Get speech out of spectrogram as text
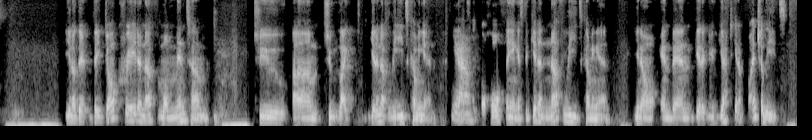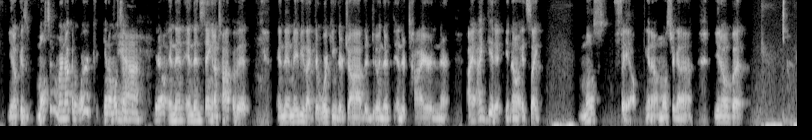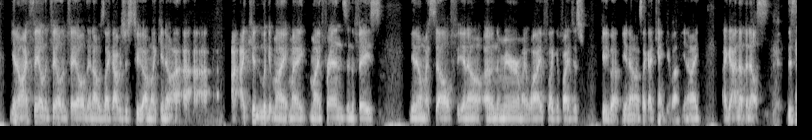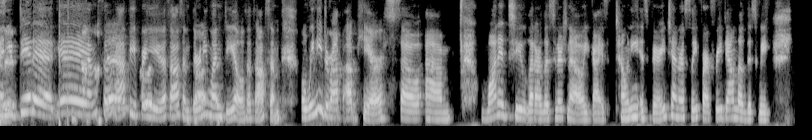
you know they they don't create enough momentum to um to like get enough leads coming in Yeah. that's like the whole thing is to get enough leads coming in you know and then get it you, you have to get a bunch of leads you know because most of them are not going to work you know most of them yeah. you know and then and then staying on top of it and then maybe like they're working their job they're doing their and they're tired and they're i i get it you know it's like most fail you know most are gonna you know but you know i failed and failed and failed and i was like i was just too i'm like you know i i i, I couldn't look at my my my friends in the face you know myself you know uh, in the mirror my wife like if i just gave up you know i was like i can't give up you know i i got nothing else this is And it you did it. Yay. I'm so Yay. happy for you. That's awesome. 31 deals. That's awesome. Well, we need to wrap up here. So, um, wanted to let our listeners know, you guys, Tony is very generously for our free download this week,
